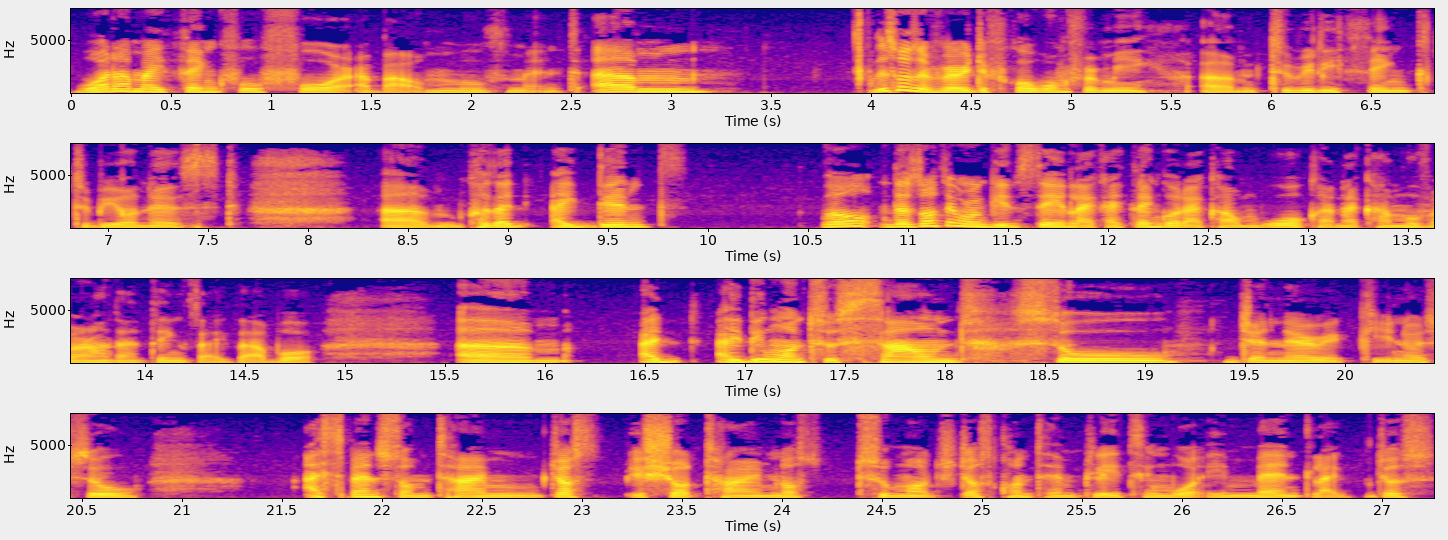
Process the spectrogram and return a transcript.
what am I thankful for about movement? Um, this was a very difficult one for me um, to really think, to be honest, because um, I I didn't well, there's nothing wrong in saying like I thank God I can walk and I can move around and things like that, but um I I didn't want to sound so generic, you know. So I spent some time, just a short time, not too much, just contemplating what it meant, like just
